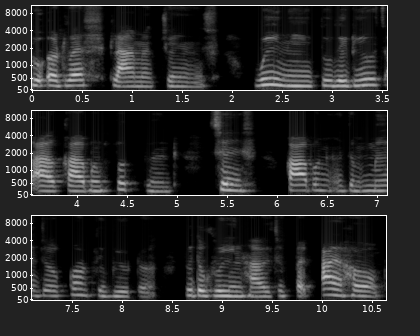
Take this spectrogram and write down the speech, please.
To address climate change, we need to reduce our carbon footprint since carbon is a major contributor to the greenhouse effect. I hope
